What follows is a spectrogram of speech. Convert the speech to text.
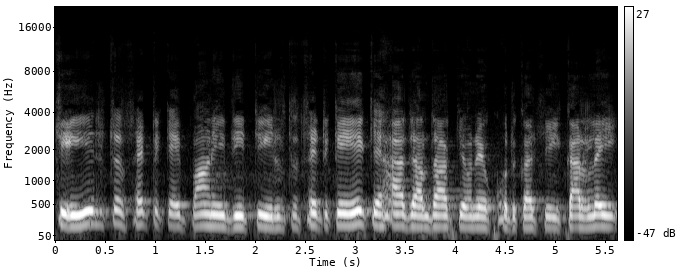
ਝੀਲ 'ਚ ਸਿੱਟ ਕੇ, ਪਾਣੀ ਦੀ ਝੀਲ 'ਚ ਸਿੱਟ ਕੇ ਇਹ ਕਿਹਾ ਜਾਂਦਾ ਕਿ ਉਹਨੇ ਖੁਦਕਸ਼ੀ ਕਰ ਲਈ।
